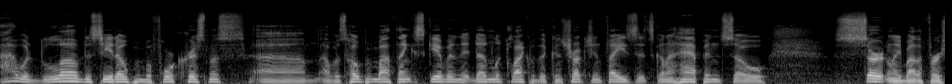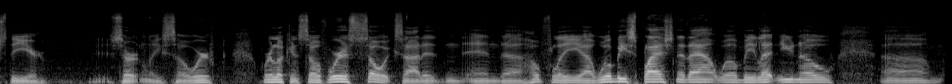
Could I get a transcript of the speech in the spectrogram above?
I would love to see it open before Christmas. Um, I was hoping by Thanksgiving. It doesn't look like with the construction phase it's going to happen. So, certainly by the first of the year certainly. So we're we're looking so we're so excited, and and uh, hopefully uh, we'll be splashing it out. We'll be letting you know. Um,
